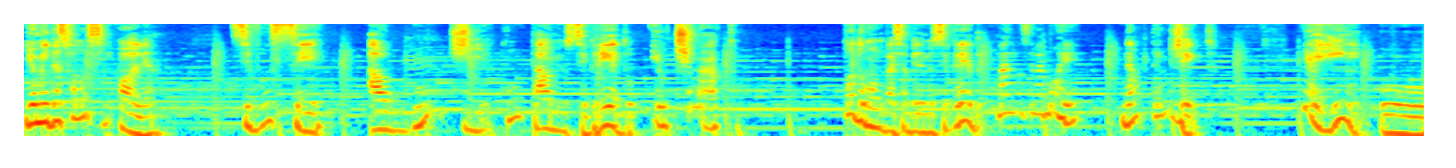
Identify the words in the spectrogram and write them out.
E o Midas falou assim: Olha, se você algum dia contar o meu segredo, eu te mato. Todo mundo vai saber do meu segredo, mas você vai morrer. Não tem jeito. E aí o,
